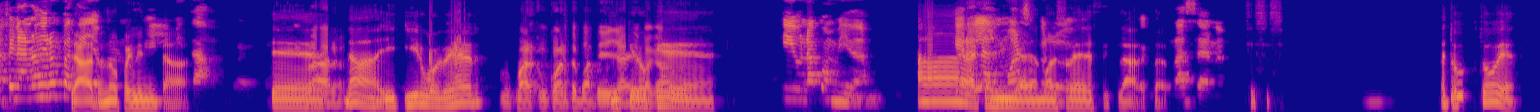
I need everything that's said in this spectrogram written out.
al final nos dieron patilla. Claro, no fue ilimitada. Eh, Claro. Nada, y- ir, volver. un, cuar- un cuarto de Y patilla creo uno. que. Y una comida, Ah, Que era la el comida, almuerzo, el pero- almuerzo ese, claro, claro. una cena. Sí, sí, sí. ¿Y ¿Tú? ¿Todo bien?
